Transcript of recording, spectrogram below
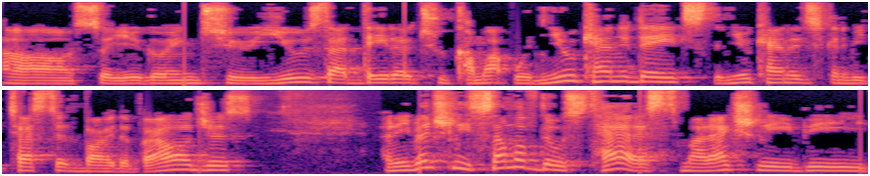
Uh, so you're going to use that data to come up with new candidates. The new candidates are going to be tested by the biologists. And eventually some of those tests might actually be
